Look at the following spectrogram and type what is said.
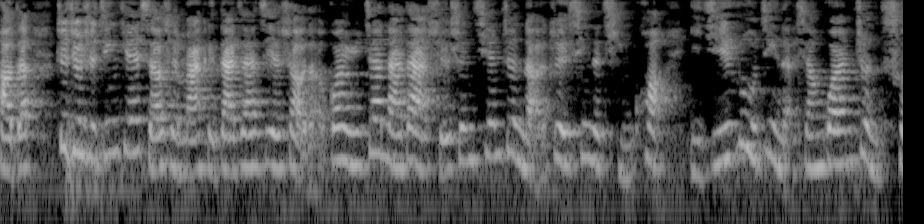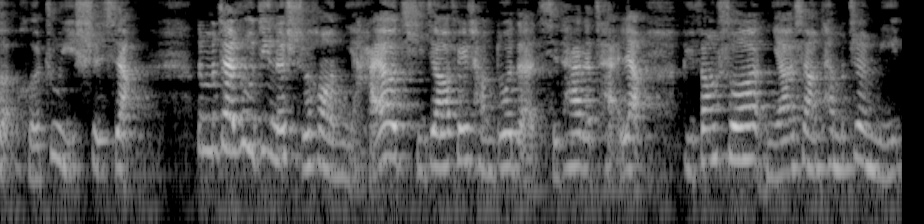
好的，这就是今天小雪妈给大家介绍的关于加拿大学生签证的最新的情况，以及入境的相关政策和注意事项。那么在入境的时候，你还要提交非常多的其他的材料，比方说你要向他们证明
